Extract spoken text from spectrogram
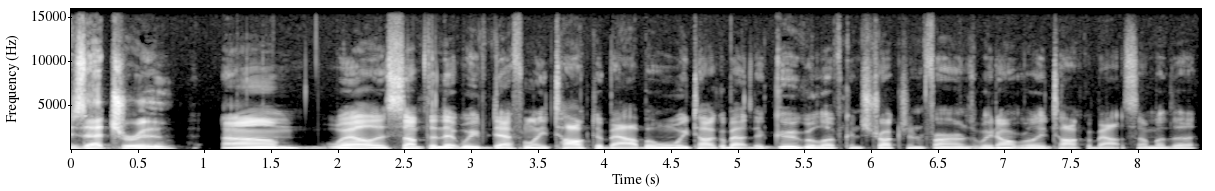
is that true? Um, well, it's something that we've definitely talked about, but when we talk about the Google of construction firms, we don't really talk about some of the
